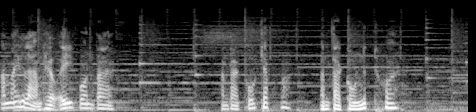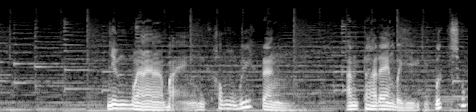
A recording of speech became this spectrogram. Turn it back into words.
Anh ấy làm theo ý của anh ta. Anh ta cố chấp quá, anh ta còn nít quá. Nhưng mà bạn không biết rằng anh ta đang bị bức xúc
